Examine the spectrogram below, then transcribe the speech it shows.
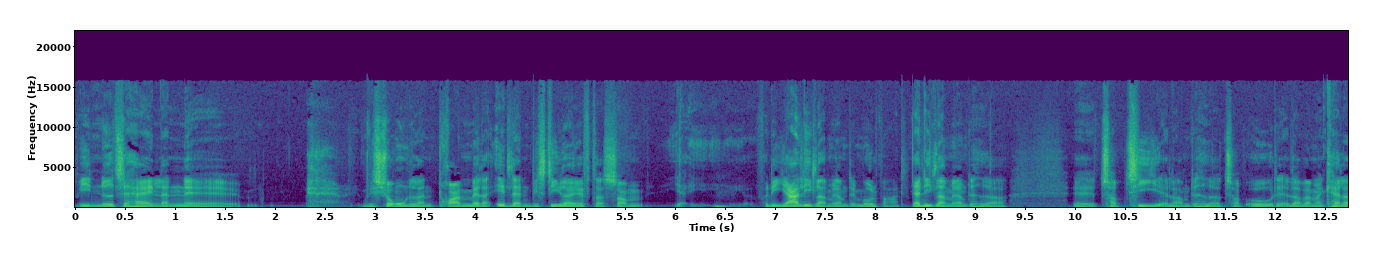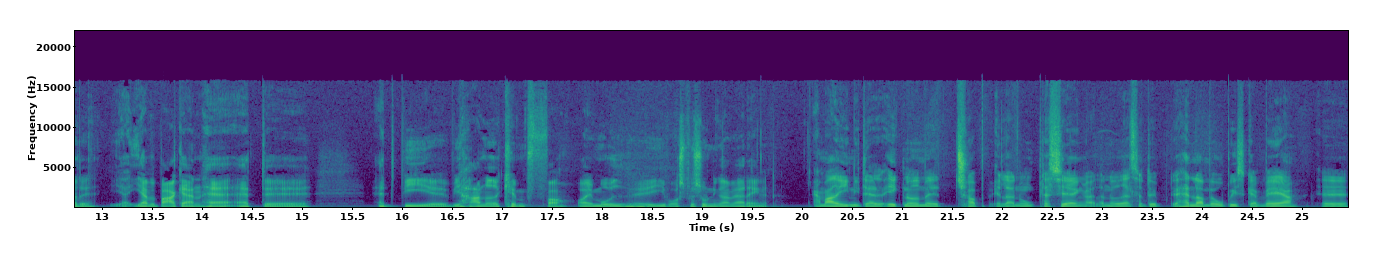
vi er nødt til at have en eller anden øh, vision eller en drøm eller et eller andet, vi stiger efter, som... Jeg, fordi jeg er ligeglad med, om det er målbart. Jeg er ligeglad med, om det hedder øh, top 10, eller om det hedder top 8, eller hvad man kalder det. Jeg, jeg vil bare gerne have, at, øh, at vi, øh, vi har noget at kæmpe for og imod mm. øh, i vores beslutninger i hverdagen. Jeg er meget enig. Der er ikke noget med top eller nogle placeringer eller noget. Altså det, det handler om, hvad OB skal være. Øh,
